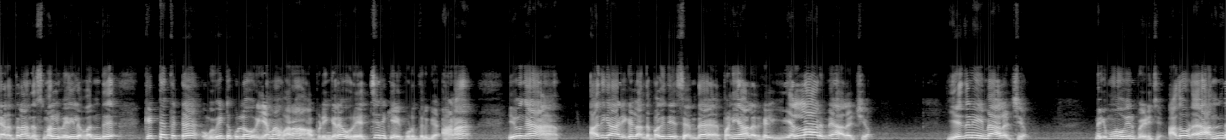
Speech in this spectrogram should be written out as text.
நேரத்தில் அந்த ஸ்மெல் வெளியில் வந்து கிட்டத்தட்ட உங்கள் வீட்டுக்குள்ளே ஒரு எம வரான் அப்படிங்கிற ஒரு எச்சரிக்கையை கொடுத்துருக்கு. ஆனால் இவங்க அதிகாரிகள் அந்த பகுதியை சேர்ந்த பணியாளர்கள் எல்லாருமே அலட்சியம். எதுலேயுமே அலட்சியம். இன்னைக்கு மூணு உயிர் போயிடுச்சு. அதோட அந்த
